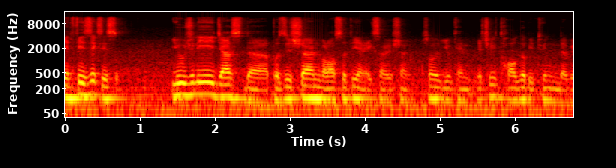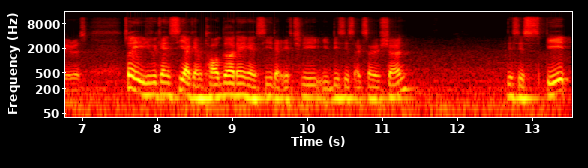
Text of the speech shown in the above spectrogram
in physics is usually just the position velocity and acceleration so you can actually toggle between the various so if you can see I can toggle then you can see that actually this is acceleration this is speed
